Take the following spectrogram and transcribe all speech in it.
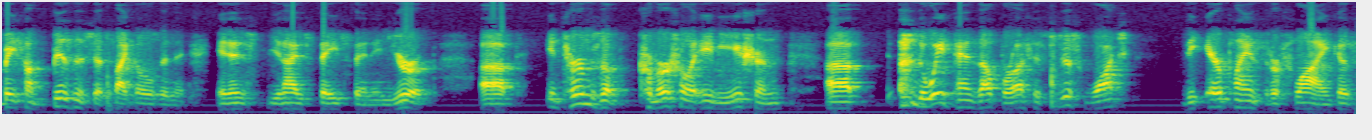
based on business jet cycles in in the United States and in Europe. Uh, in terms of commercial aviation, uh, the way it pans out for us is to just watch the airplanes that are flying because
